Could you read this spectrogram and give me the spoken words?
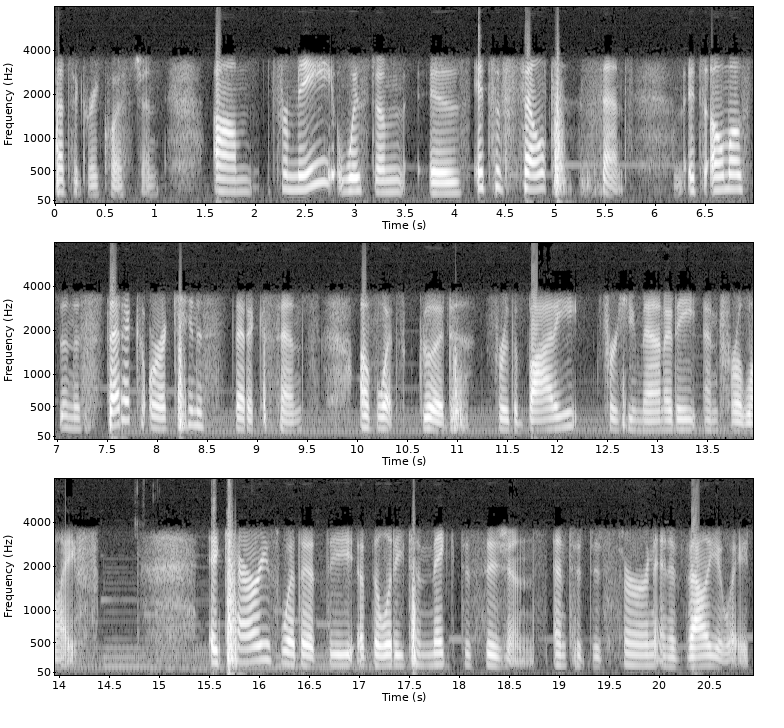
that's a great question. Um, for me, wisdom is it's a felt sense. It's almost an aesthetic or a kinesthetic sense of what's good for the body, for humanity, and for life it carries with it the ability to make decisions and to discern and evaluate.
